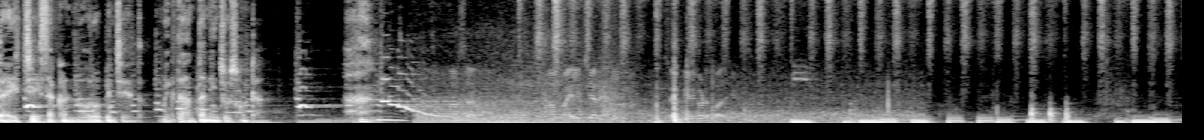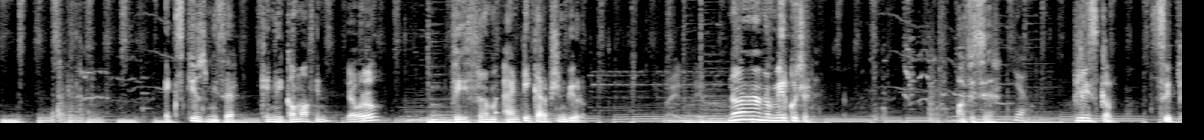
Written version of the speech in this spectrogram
దయచేసి అక్కడ నోరూపించేయద్దు మిగతా అంతా నేను చూసుకుంటా. Excuse me sir can we come of in ఎవరు? We from anti corruption bureau no no మీరు కూర్చోండి. Officer please come sit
